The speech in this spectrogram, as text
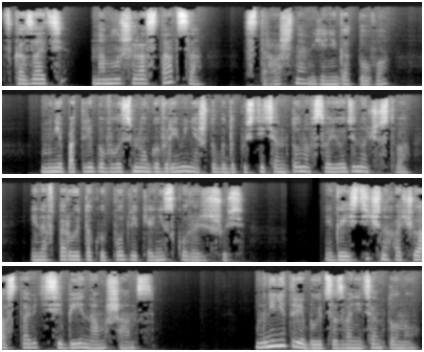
Сказать «нам лучше расстаться» страшно, я не готова. Мне потребовалось много времени, чтобы допустить Антона в свое одиночество, и на второй такой подвиг я не скоро решусь. Эгоистично хочу оставить себе и нам шанс. Мне не требуется звонить Антону.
